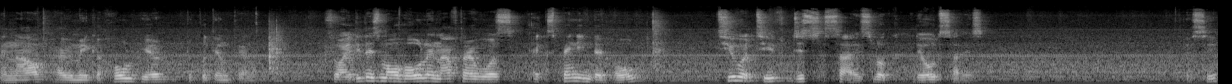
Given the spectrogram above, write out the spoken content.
And now I will make a hole here to put the antenna. So I did a small hole and after I was expanding the hole to achieve this size. Look the old size. You see?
